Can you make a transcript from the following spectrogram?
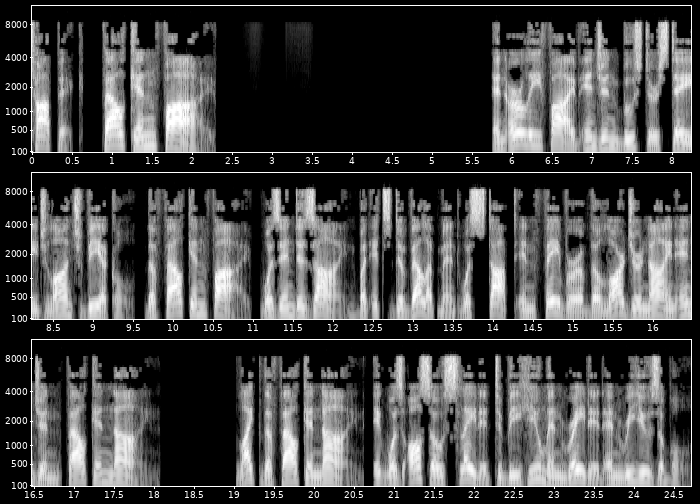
Topic: Falcon 5. An early five-engine booster stage launch vehicle, the Falcon 5, was in design but its development was stopped in favor of the larger nine-engine Falcon 9. Like the Falcon 9, it was also slated to be human-rated and reusable.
